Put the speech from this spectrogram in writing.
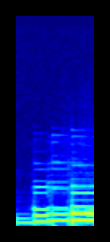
Música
